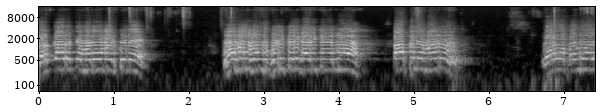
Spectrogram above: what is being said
ಸರ್ಕಾರಕ್ಕೆ ಮನವಿ ಮಾಡ್ತೇನೆ. ಹೋಗಲು ಒಂದು ಗುಡಿ ಕೈಗಾರಿಕೆಯನ್ನ ಸ್ಥಾಪನೆ ಮಾಡಿ. ಯಾವ ಬಂಡವಾಳ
